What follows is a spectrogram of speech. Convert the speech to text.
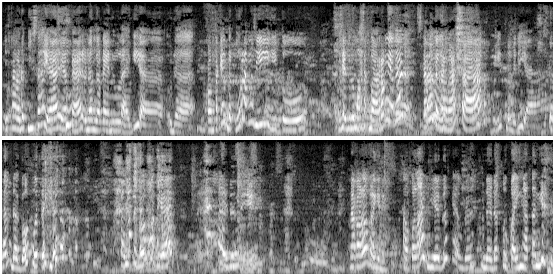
Ya kalau udah pisah ya, ya kan, udah nggak kayak dulu lagi ya, udah kontaknya berkurang sih gitu. Bisa dulu masak bareng ya kan, sekarang udah nggak masak gitu, jadi ya Sekarang udah GoFood ya. harus GoFood ya. Aduh. sih. Nah kalau apa lagi nih? Apalagi ya gue kayak udah mendadak lupa ingatan gitu.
